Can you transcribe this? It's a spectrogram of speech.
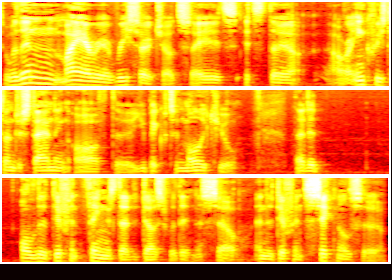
So within my area of research, I would say it's it's the our increased understanding of the ubiquitin molecule, that it all the different things that it does within a cell and the different signals uh,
